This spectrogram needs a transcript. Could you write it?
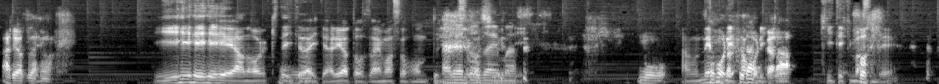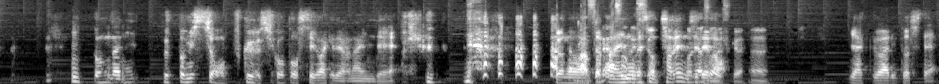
ありがとうございます。いえいえ、あの、来ていただいてありがとうございます、本当に。ありがとうございます。もう、あの、根掘り葉掘りと聞いてきますんで。そんなにずっとミッションを作る仕事をしてるわけではないんで、この、アイノベーションチャレンジでの役割として、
